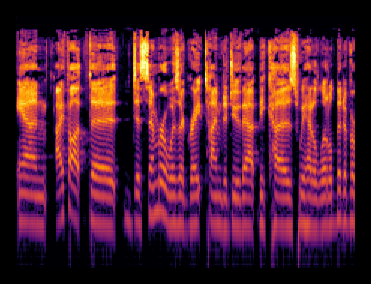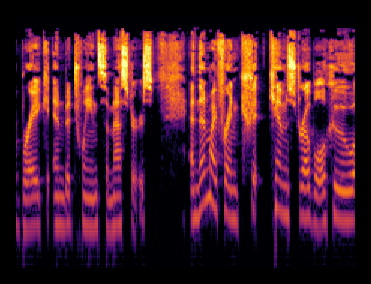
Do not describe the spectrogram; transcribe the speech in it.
And I thought that December was a great time to do that because we had a little bit of a break in between semesters. And then my friend Kim Strobel, who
